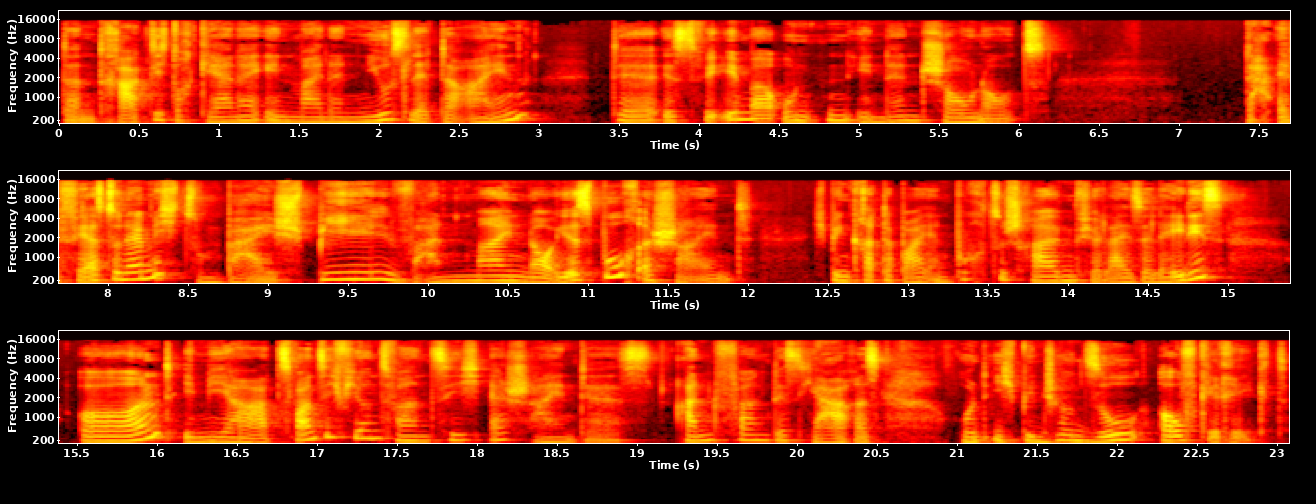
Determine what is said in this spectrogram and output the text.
dann trag dich doch gerne in meinen Newsletter ein. Der ist wie immer unten in den Show Notes. Da erfährst du nämlich zum Beispiel, wann mein neues Buch erscheint. Ich bin gerade dabei, ein Buch zu schreiben für leise Ladies und im Jahr 2024 erscheint es, Anfang des Jahres. Und ich bin schon so aufgeregt.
